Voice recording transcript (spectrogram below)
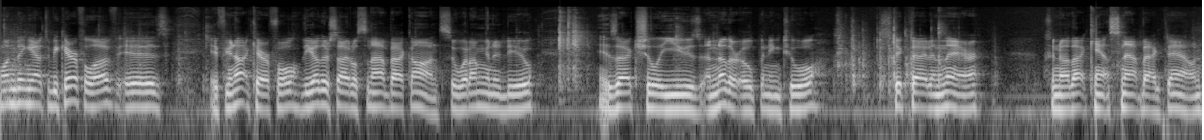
One thing you have to be careful of is if you're not careful, the other side will snap back on. So what I'm gonna do is actually use another opening tool, stick that in there. So now that can't snap back down.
